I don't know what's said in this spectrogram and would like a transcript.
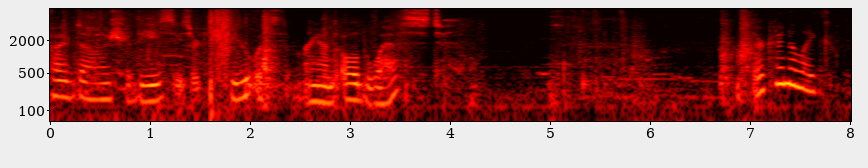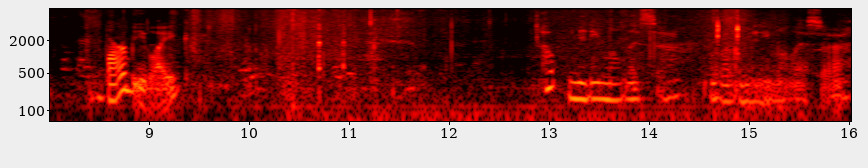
Five dollars for these. These are cute. What's the brand? Old West. They're kind of like Barbie-like. Oh, Mini Melissa. I love Mini Melissa.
